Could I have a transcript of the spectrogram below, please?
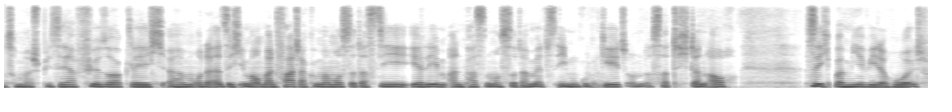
zum Beispiel sehr fürsorglich ähm, oder sich immer um meinen Vater kümmern musste, dass sie ihr Leben anpassen musste, damit es ihm gut geht. Und das hatte ich dann auch sich bei mir wiederholt.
